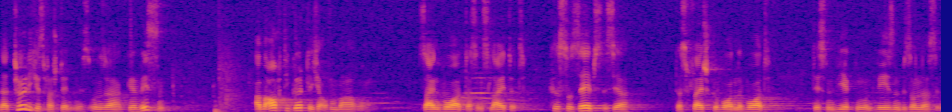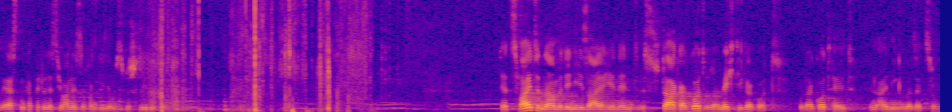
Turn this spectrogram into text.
natürliches Verständnis, unser Gewissen, aber auch die göttliche Offenbarung, sein Wort, das uns leitet. Christus selbst ist ja das fleischgewordene Wort, dessen Wirken und Wesen besonders im ersten Kapitel des Johannesevangeliums beschrieben sind. Der zweite Name, den Jesaja hier nennt, ist starker Gott oder mächtiger Gott oder Gottheld in einigen Übersetzungen.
